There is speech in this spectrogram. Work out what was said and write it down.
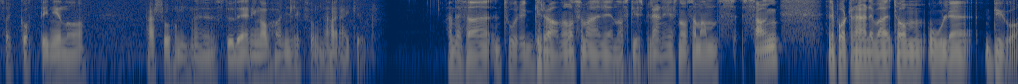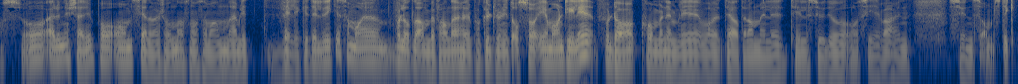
Så jeg har ikke gått inn i noe personstudering av han, liksom. Det har jeg ikke gjort. Ja, det sa Tore Granå, som er en av skuespillerne i Snåsamannens sang. Reporter her, det var Tom Ole Buås. Og er du nysgjerrig på om sceneversjonen av Snåsamannen er blitt vellykket eller ikke, så må jeg få lov til å anbefale deg å høre på Kulturnytt også i morgen tidlig, for da kommer nemlig vår teateranmelder til studio og sier hva hun syns om stykket.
